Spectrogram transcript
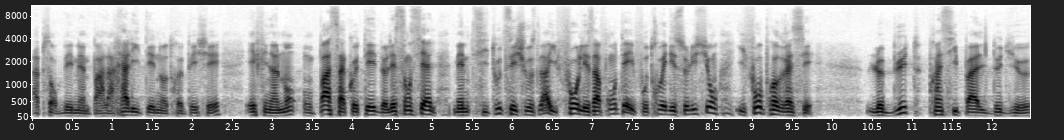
absorbés même par la réalité de notre péché, et finalement, on passe à côté de l'essentiel, même si toutes ces choses-là, il faut les affronter, il faut trouver des solutions, il faut progresser. Le but principal de Dieu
